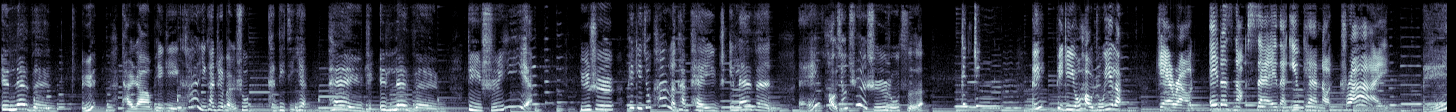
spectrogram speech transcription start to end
eleven." 咦，他让 Piggy 看一看这本书，看第几页？Page eleven，第十一页。于是 Piggy 就看了看 Page eleven。 哎，好像确实如此。咯吱！哎，Piggy 有好主意了。Gerald，it does not say that you cannot try。哎，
